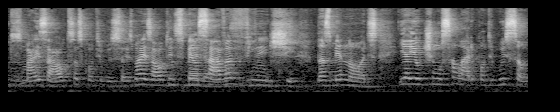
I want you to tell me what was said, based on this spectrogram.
dos mais altos, as contribuições mais altas, e dispensava 20 das menores. E aí eu tinha um salário e contribuição.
